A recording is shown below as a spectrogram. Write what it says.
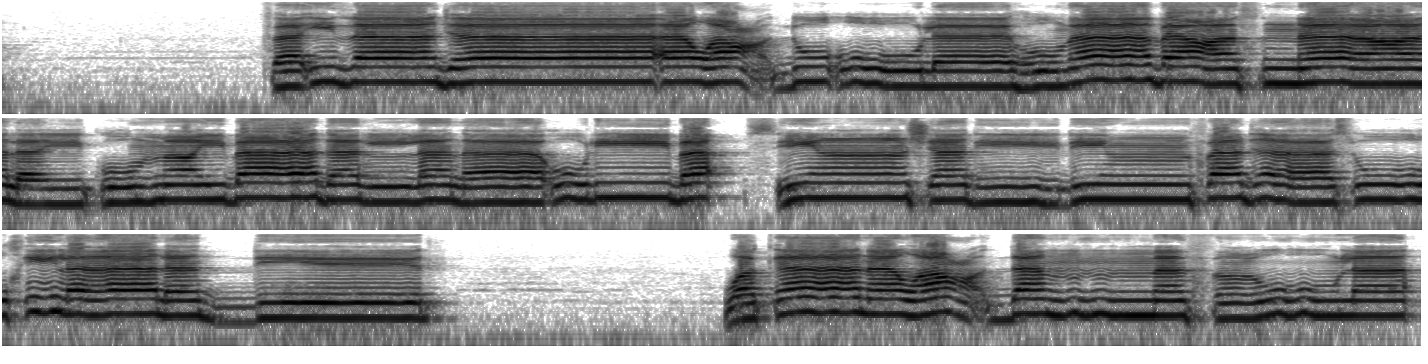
فاذا جاء وعد اولاهما بعثنا عليكم عبادا لنا اولي باس شديد فجاسوا خلال الدير وكان وعدا مفعولا.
